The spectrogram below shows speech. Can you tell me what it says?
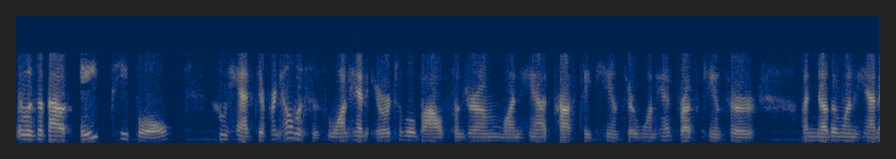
It was about eight people who had different illnesses. One had irritable bowel syndrome one had prostate cancer one had breast cancer another one had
